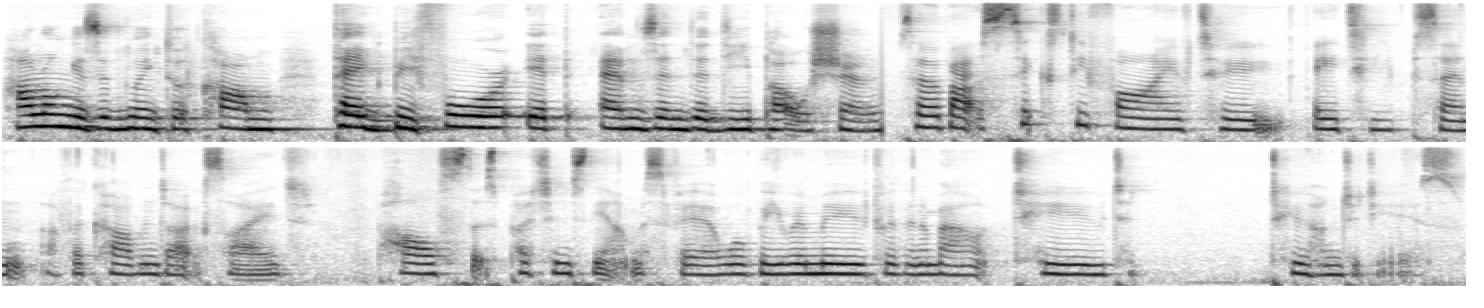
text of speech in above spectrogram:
how long is it going to come take before it ends in the deep ocean? So about 65 to 80% of the carbon dioxide pulse that's put into the atmosphere will be removed within about two to 200 years.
